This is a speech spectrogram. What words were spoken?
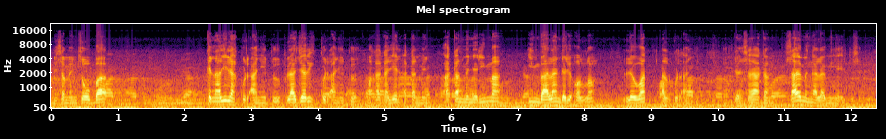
bisa mencoba kenalilah Quran itu, pelajari Quran itu, maka kalian akan men akan menerima imbalan dari Allah lewat Al-Quran itu. Dan saya akan saya mengalaminya itu sendiri.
